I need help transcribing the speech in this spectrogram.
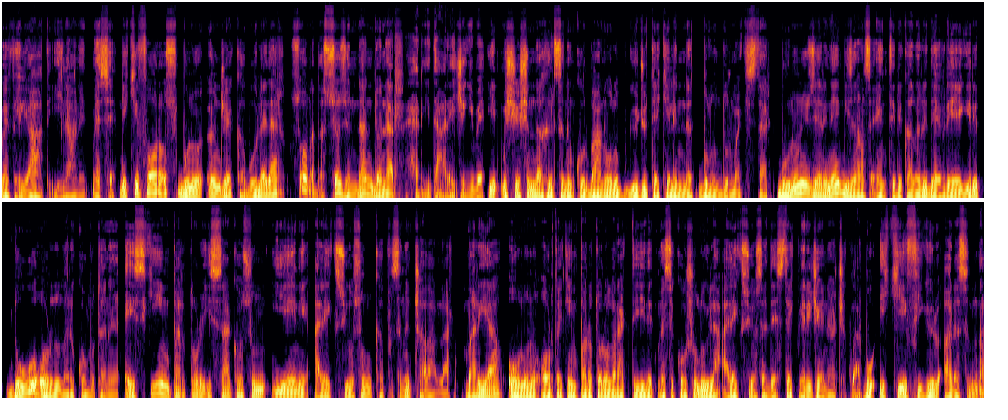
ve veliaht ilan etmesi. Nikiforos bunu önce kabul eder sonra da sözünden döner her idareci gibi. 70 yaşında hırsının kurbanı olup gücü tek elinde bulundurmak ister. Bunun üzerine Bizans entrikaları devreye girip Doğu orduları komutanı eski İmparator İsakos'un yeğeni Alexios'un kapısını çalarlar. Maria oğlunu ortak imparator olarak teyit etmesi koşuluyla Alexios'a destek vereceğini açıklar. Bu iki figür arasında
